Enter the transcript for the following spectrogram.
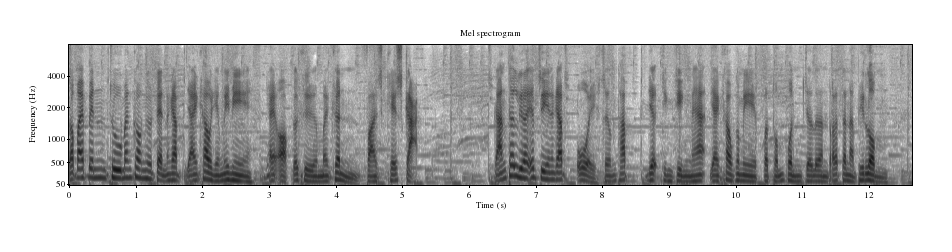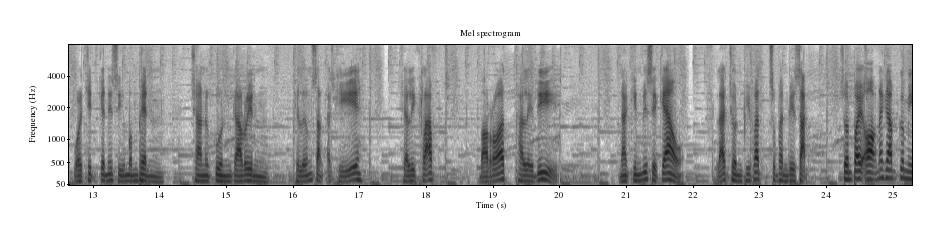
ต่อไปเป็นทูแมนคองยูเต็ดนะครับย้ายเข้ายังไม่มีย้ายออกก็คือไมเคิลฟาสเคสกาดการท่าเรือ FC นะครับโอ้ยเสริมทัพเยอะจริง ๆ นะฮะย้ายเข้าก็มีปฐมพลเจริญรัตนพิลมวรชิตกนิษฐ์ศรีบำเพ็ญชานุกุลการิน เฉลิมศักดิ์อัคขีเชลิคลัฟ บารอสทาเลดีนาคินวิเศษแก้ว และชนพิพัฒน์สุพรรณเภสัชส่วนปล่อยออกนะครับก็มี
